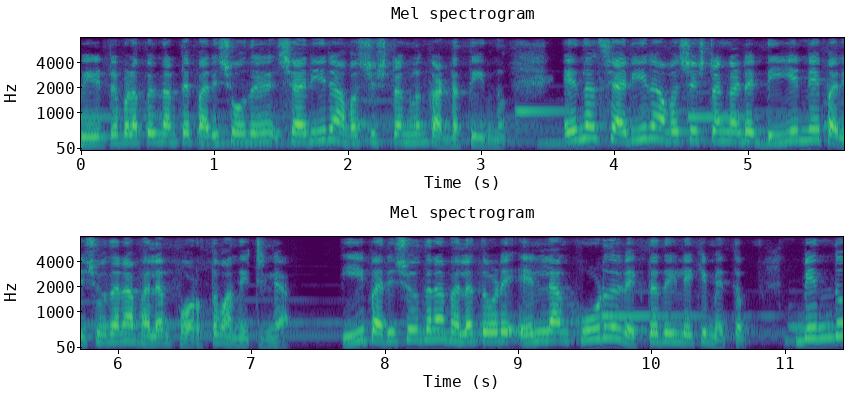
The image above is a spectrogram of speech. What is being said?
വീട്ടുവളപ്പിൽ നടത്തിയ പരിശോധനയിൽ ശരീരാവശിഷ്ടങ്ങളും കണ്ടെത്തിയിരുന്നു. എന്നാൽ ശരീരാവശിഷ്ടങ്ങളുടെ ഡി എൻ എ പരിശോധനാ ഫലം പുറത്തു വന്നിട്ടില്ല. ഈ പരിശോധനാ ഫലത്തോടെ എല്ലാം കൂടുതൽ വ്യക്തതയിലേക്കും എത്തും. ബിന്ദു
